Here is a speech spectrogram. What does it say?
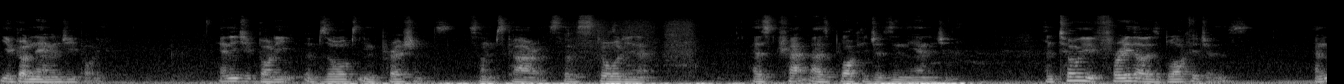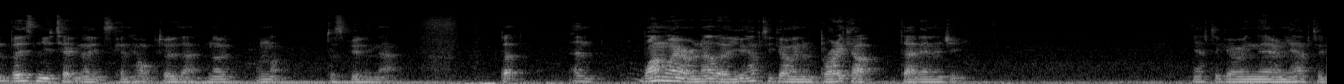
you've got an energy body. Energy body absorbs impressions, some samskaras that are stored in it as trap as blockages in the energy. Until you free those blockages, and these new techniques can help do that. No, I'm not disputing that. But and one way or another, you have to go in and break up that energy. You have to go in there and you have to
